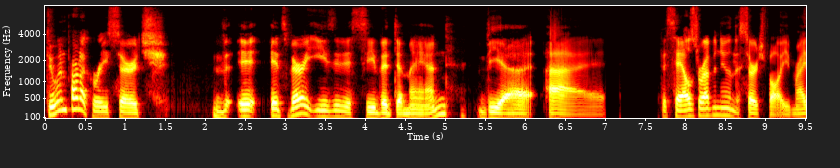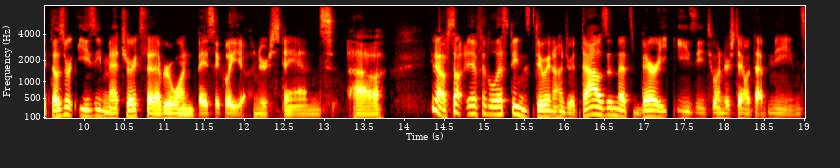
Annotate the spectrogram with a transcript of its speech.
doing product research, it it's very easy to see the demand via uh, the sales revenue and the search volume. Right, those are easy metrics that everyone basically understands. Uh, you know, if so, if the listing's doing hundred thousand, that's very easy to understand what that means.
